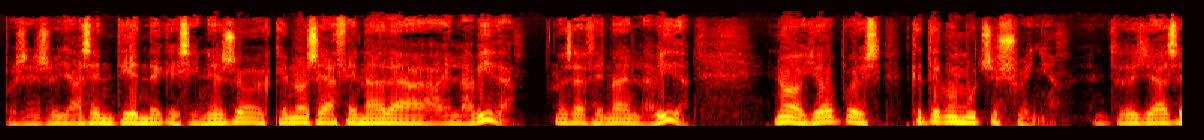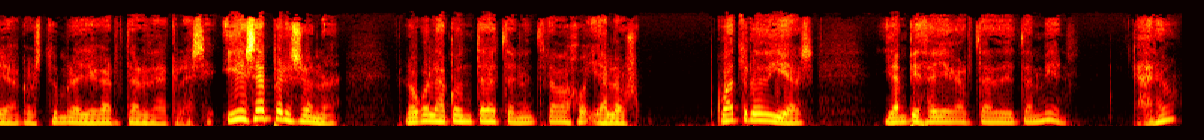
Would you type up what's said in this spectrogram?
pues eso ya se entiende que sin eso es que no se hace nada en la vida, no se hace nada en la vida. No, yo pues que tengo mucho sueño, entonces ya se acostumbra a llegar tarde a clase. Y esa persona luego la contrata en el trabajo y a los cuatro días ya empieza a llegar tarde también. Claro,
